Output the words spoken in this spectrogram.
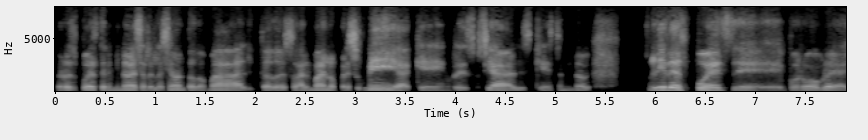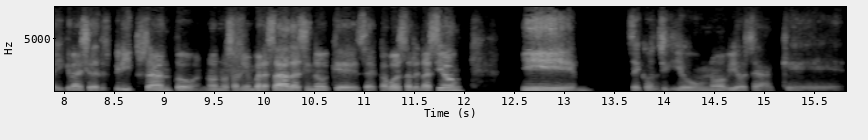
Pero después terminó esa relación, todo mal, todo eso, al man lo presumía, que en redes sociales, que es mi novio. Y después, eh, por obra y gracia del Espíritu Santo, no nos salió embarazada, sino que se acabó esa relación y se consiguió un novio, o sea, que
